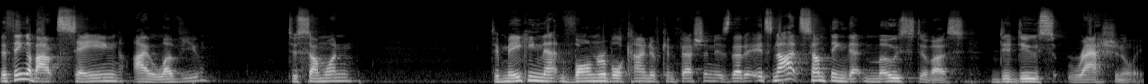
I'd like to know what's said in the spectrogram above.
The thing about saying, I love you to someone, to making that vulnerable kind of confession, is that it's not something that most of us deduce rationally.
